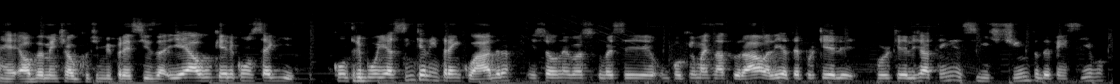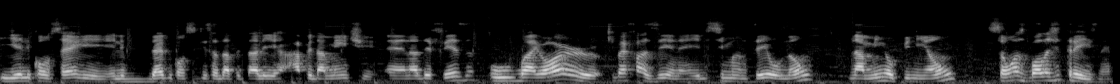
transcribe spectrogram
é obviamente algo que o time precisa e é algo que ele consegue contribuir assim que ele entrar em quadra. Isso é um negócio que vai ser um pouquinho mais natural ali, até porque ele, porque ele já tem esse instinto defensivo e ele consegue, ele deve conseguir se adaptar ali rapidamente é, na defesa. O maior que vai fazer, né, ele se manter ou não, na minha opinião, são as bolas de três, né?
